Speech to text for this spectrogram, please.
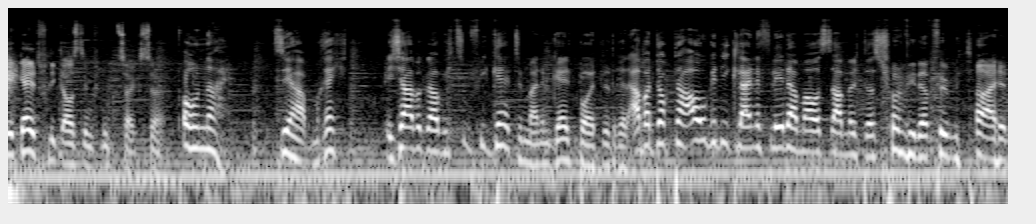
Ihr Geld fliegt aus dem Flugzeug, Sir. Oh nein, Sie haben recht. Ich habe, glaube ich, zu viel Geld in meinem Geldbeutel drin. Aber Dr. Auge, die kleine Fledermaus, sammelt das schon wieder für mich ein.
